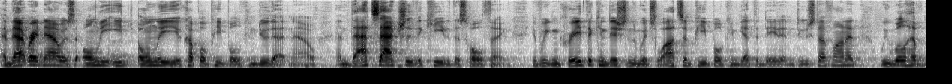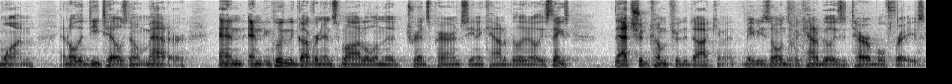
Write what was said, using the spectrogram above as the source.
And that right now is only, only a couple of people can do that now. And that's actually the key to this whole thing. If we can create the conditions in which lots of people can get the data and do stuff on it, we will have one, and all the details don't matter. And, and including the governance model and the transparency and accountability and all these things. That should come through the document. Maybe zones of accountability is a terrible phrase.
